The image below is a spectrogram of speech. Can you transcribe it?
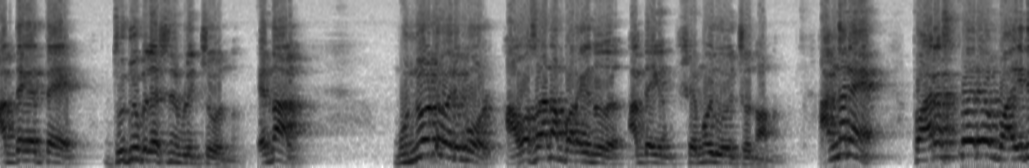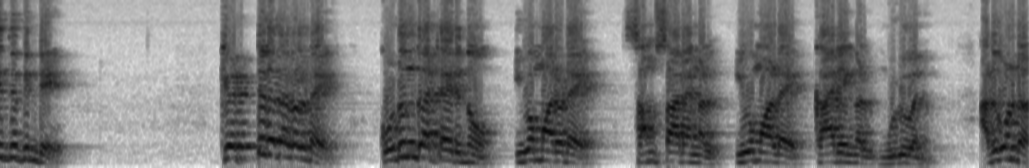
അദ്ദേഹത്തെ ദുരുപദേശത്തിന് വിളിച്ചു എന്ന്. എന്നാൽ മുന്നോട്ട് വരുമ്പോൾ അവസാനം പറയുന്നത് അദ്ദേഹം ക്ഷമ ചോദിച്ചു എന്നാണ്. അങ്ങനെ പരസ്പര വൈരുദ്ധ്യത്തിന്റെ കെട്ടുകഥകളുടെ കൊടുങ്കാറ്റായിരുന്നു യുവമാരുടെ സംസാരങ്ങൾ യുവമാരുടെ കാര്യങ്ങൾ മുഴുവനും. അതുകൊണ്ട്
